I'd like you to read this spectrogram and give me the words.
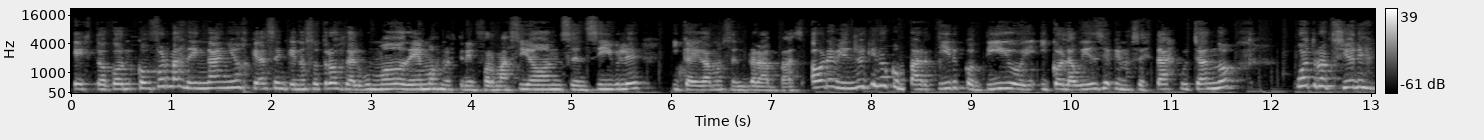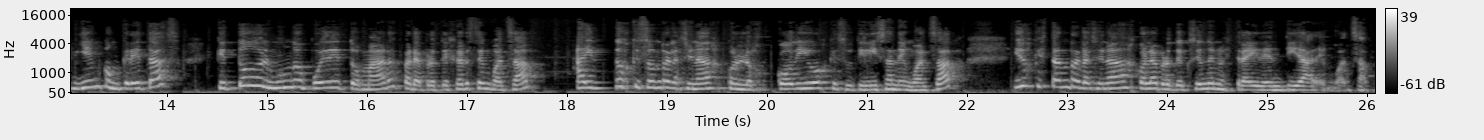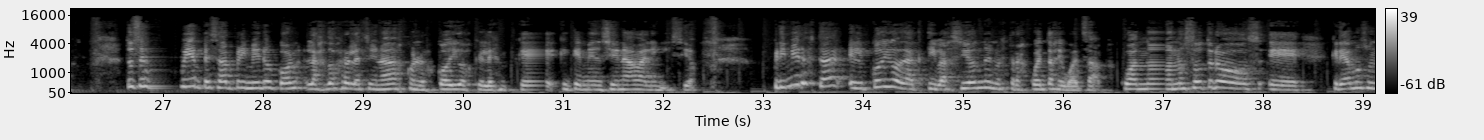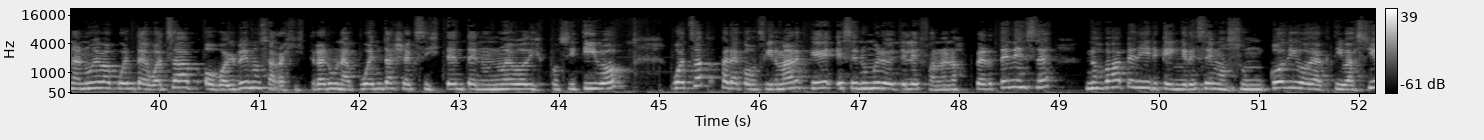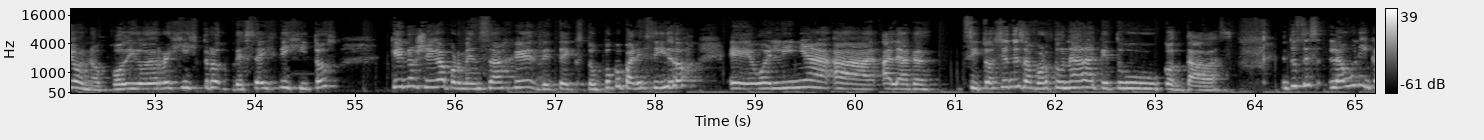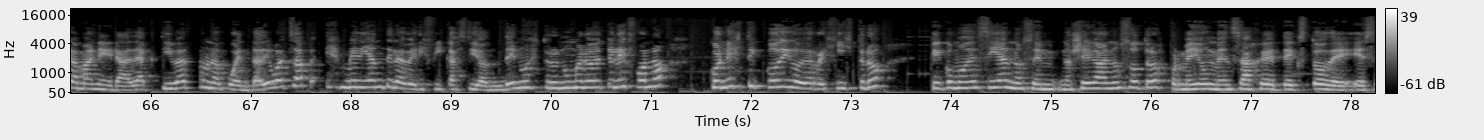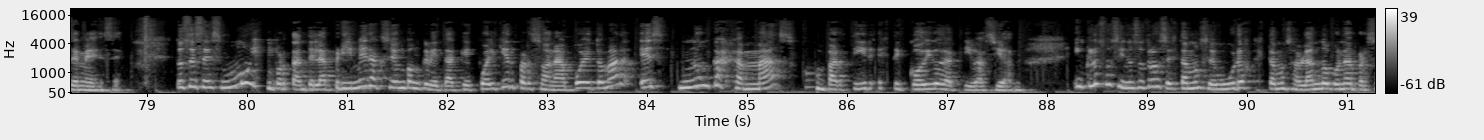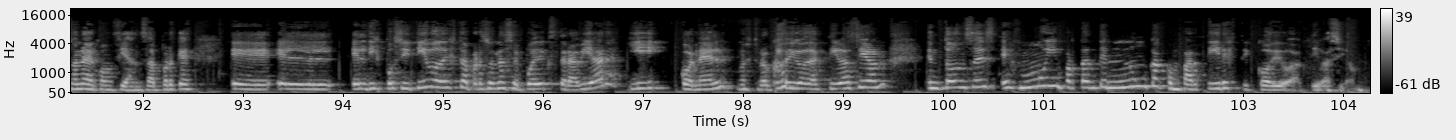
esto, con, formas de engaños que hacen que nosotros de algún modo demos nuestra información sensible y caigamos en trampas. Ahora bien, yo quiero compartir contigo y con la audiencia que nos está escuchando cuatro acciones bien concretas que todo el mundo puede tomar para protegerse en WhatsApp hay dos que son relacionadas con los códigos que se utilizan en WhatsApp y dos que están relacionadas con la protección de nuestra identidad en WhatsApp. Entonces, voy a empezar primero con las dos relacionadas con los códigos que, les, que, mencionaba al inicio. Primero está el código de activación de nuestras cuentas de WhatsApp. Cuando nosotros eh, creamos una nueva cuenta de WhatsApp o volvemos a registrar una cuenta ya existente en un nuevo dispositivo, WhatsApp para confirmar que ese número de teléfono nos pertenece, nos va a pedir que ingresemos un código de activación o código de registro de seis dígitos que nos llega por mensaje de texto, un poco parecido eh, o en línea a, la situación desafortunada que tú contabas. Entonces, la única manera de activar una cuenta de WhatsApp es mediante la verificación de nuestro número de teléfono con este código de registro que como decía nos, llega a nosotros por medio de un mensaje de texto de SMS. Entonces es muy importante, la primera acción concreta que cualquier persona puede tomar es nunca jamás compartir este código de activación incluso si nosotros estamos seguros que estamos hablando con una persona de confianza, porque eh, el, el, dispositivo de esta persona se puede extraviar y con él nuestro código de activación. Entonces es muy importante nunca compartir este código de activación.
